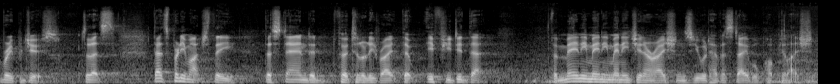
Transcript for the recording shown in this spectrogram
reproduce. So that's that's pretty much the the standard fertility rate. That if you did that for many, many, many generations, you would have a stable population.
